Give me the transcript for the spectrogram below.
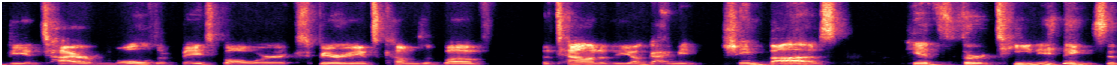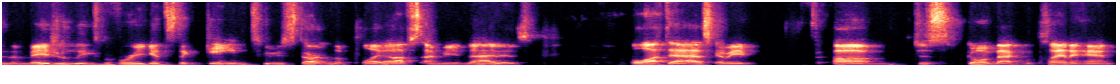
the entire mold of baseball where experience comes above the talent of the young guy. I mean, Shane Baz, he had 13 innings in the major leagues before he gets the game two start in the playoffs. I mean, that is a lot to ask. I mean, um, just going back, McClanahan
